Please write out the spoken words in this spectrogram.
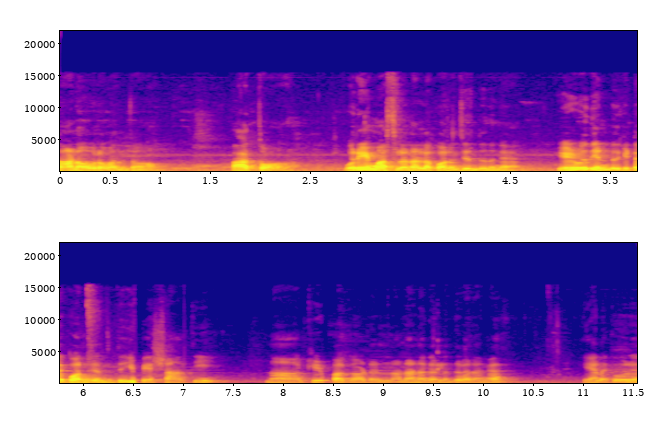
நானும் அவரும் வந்தோம். பார்த்தோம். ஒரே மாதத்தில் நல்லா குறைஞ்சிருந்ததுங்க. எழுபது எண்பது கிட்ட குறைஞ்சிருந்தது. இப்போ சாந்தி. நான் கீழ்ப்பா கார்டன் அண்ணா நகர்லேருந்து வரேங்க. எனக்கு ஒரு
